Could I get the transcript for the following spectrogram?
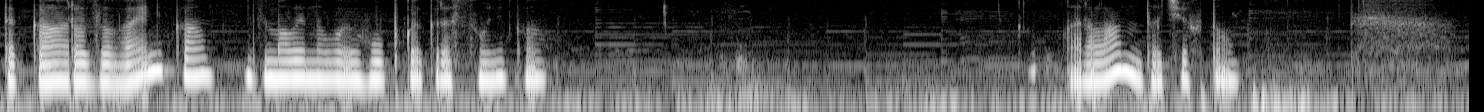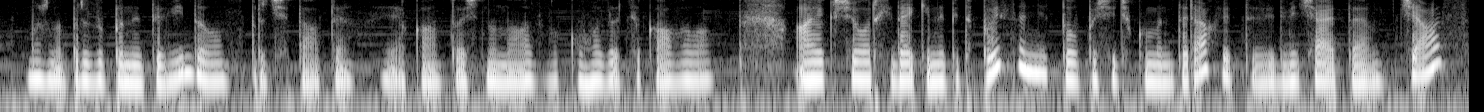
Така розовенька з малиновою губкою красунька. Орландо чи хто. Можна призупинити відео, прочитати, яка точно назва, кого зацікавила. А якщо орхідейки не підписані, то пишіть в коментарях, від, відмічайте час.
